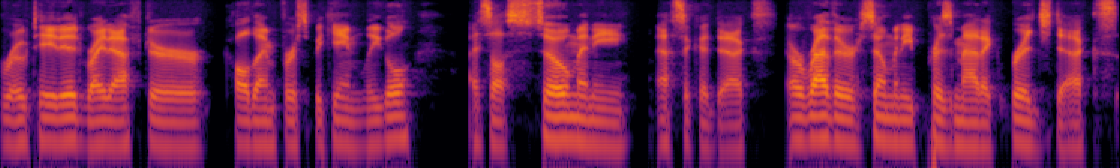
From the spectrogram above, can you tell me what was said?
rotated, right after Kaldheim first became legal, I saw so many Esika decks, or rather, so many prismatic bridge decks.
